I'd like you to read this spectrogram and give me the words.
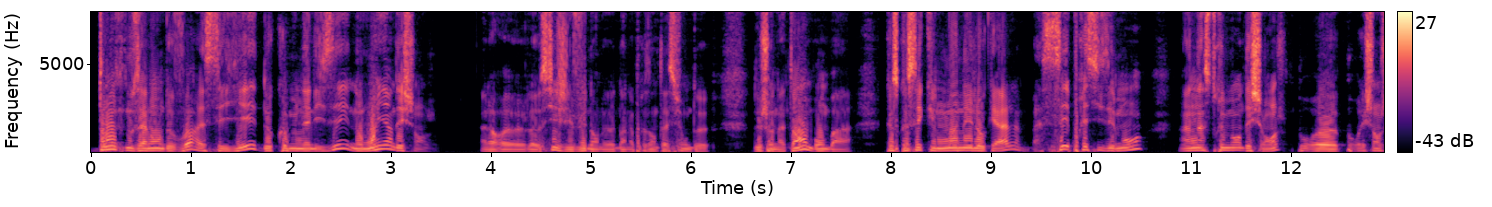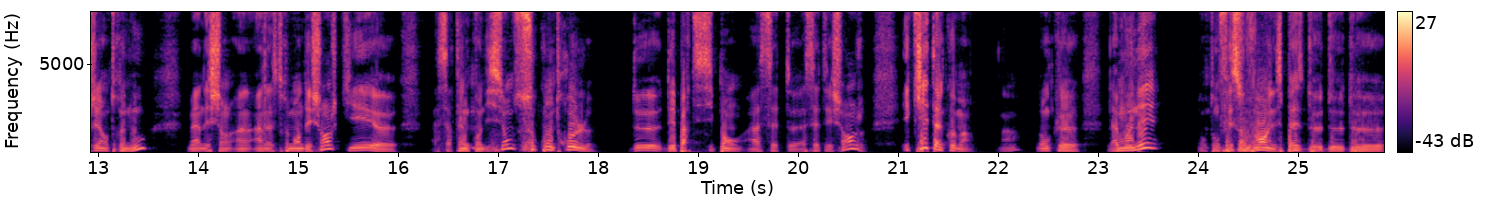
donc nous allons devoir essayer de communaliser nos moyens d'échange. Alors euh, là aussi, j'ai vu dans, le, dans, la présentation de, de Jonathan, bon bah, qu'est-ce que c'est qu'une monnaie locale? Bah, C'est précisément un instrument d'échange pour, euh, pour échanger entre nous, mais un, un, un instrument d'échange qui est, à certaines conditions, sous contrôle de, des participants à, cette, à cet échange et qui est un commun. Hein. Donc euh, la monnaie, dont on fait souvent une espèce de, de, de,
